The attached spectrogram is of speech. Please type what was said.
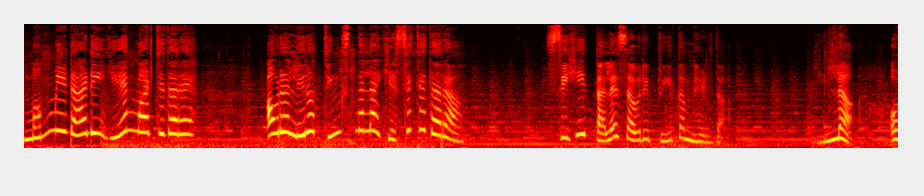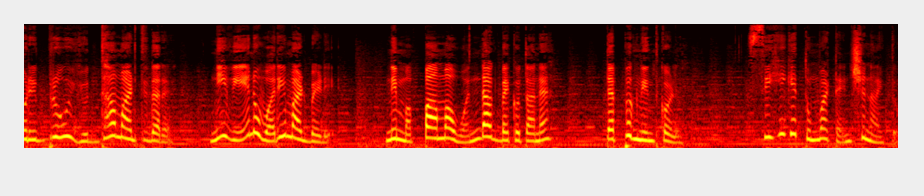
ಮಮ್ಮಿ, ಡ್ಯಾಡಿ ಏನ್ ಮಾಡ್ತಿದ್ದಾರೆ ಅವರಲ್ಲಿರೋ ಥಿಂಗ್ಸ್ನೆಲ್ಲ ಎಸೆತಿದಾರಾ? ಸಿಹಿ ತಲೆ ಸವರಿ ಪ್ರೀತಮ್ ಹೇಳ್ದ. ಇಲ್ಲ, ಅವರಿಬ್ರು ಯುದ್ಧ ಮಾಡ್ತಿದ್ದಾರೆ ನೀವೇನು ವರಿ ಮಾಡ್ಬೇಡಿ. ನಿಮ್ಮಪ್ಪ ಅಮ್ಮ ಒಂದಾಗ್ಬೇಕು ತಾನೆ. ತೆಪ್ಪಗ್ ನಿಂತ್ಕೊಳ್ಳಿ. ಸಿಹಿಗೆ ತುಂಬಾ ಟೆನ್ಷನ್ ಆಯ್ತು.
